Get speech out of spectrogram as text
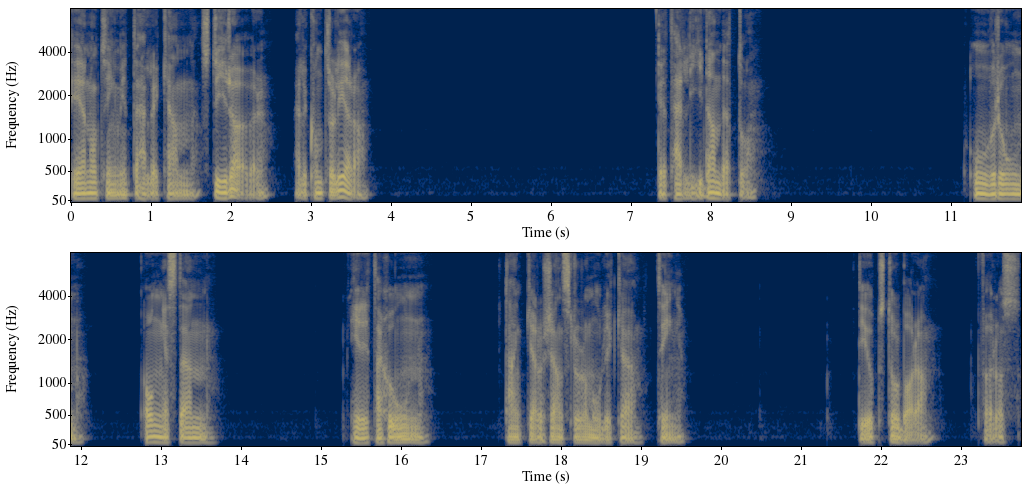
det är någonting vi inte heller kan styra över eller kontrollera. Det här lidandet då. Oron, ångesten, irritation, tankar och känslor om olika ting. Det uppstår bara för oss.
